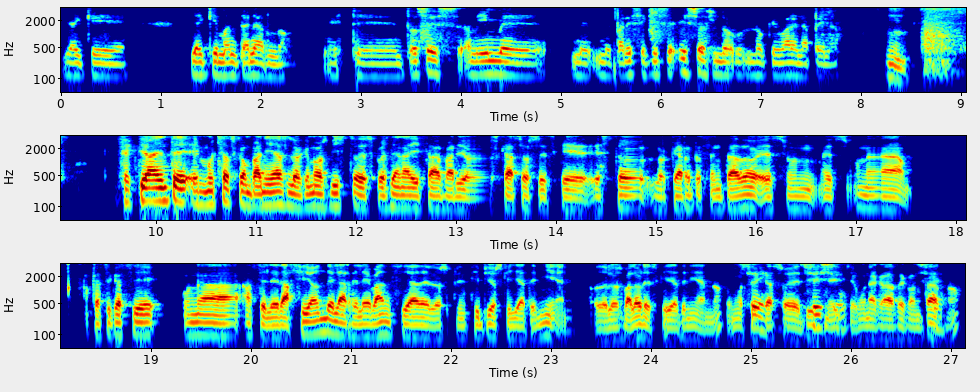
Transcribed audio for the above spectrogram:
y hay que, y hay que mantenerlo. Este, entonces, a mí me, me, parece que eso es lo, lo, que vale la pena. Mm. Efectivamente, en muchas compañías lo que hemos visto después de analizar varios casos es que esto lo que ha representado es, un, es una casi casi una aceleración de la relevancia de los principios que ya tenían o de los valores que ya tenían, ¿no? Como es el caso de Disney, según acabas de contar, ¿no?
